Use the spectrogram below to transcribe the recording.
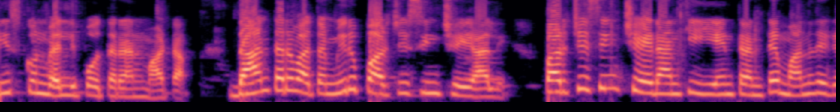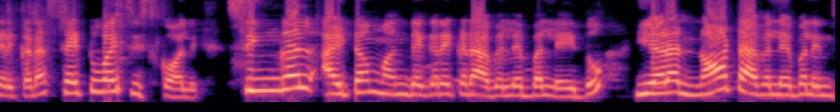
తీసుకొని వెళ్ళిపోతారు అనమాట దాని తర్వాత మీరు పర్చేసింగ్ చేయాలి. పర్చేసింగ్ చేయడానికి ఏంటంటే మన దగ్గర ఇక్కడ సెట్ వైస్ తీసుకోవాలి. సింగిల్ ఐటమ్ మన దగ్గర ఇక్కడ అవైలబుల్ లేదు. Ear or not available in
